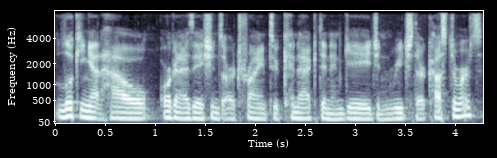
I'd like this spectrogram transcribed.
looking at how organizations are trying to connect and engage and reach their customers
